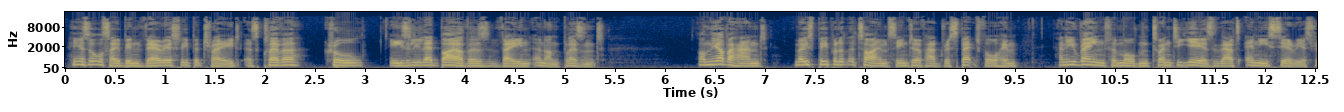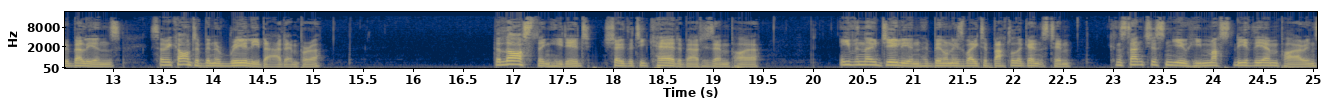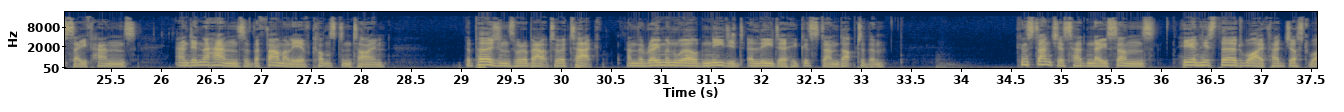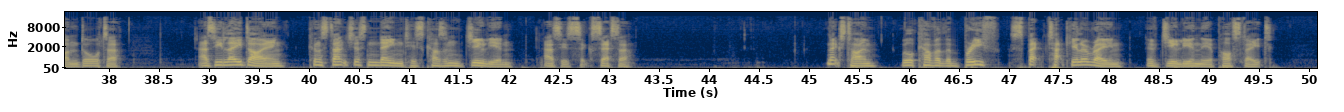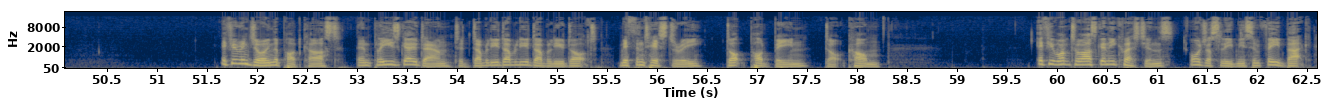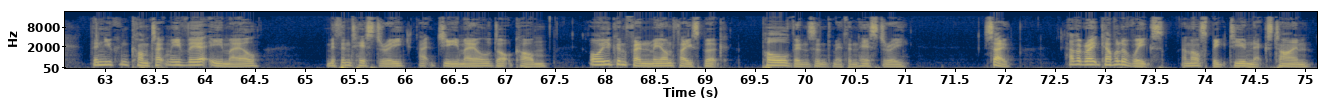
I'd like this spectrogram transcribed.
He has also been variously portrayed as clever, cruel, easily led by others, vain, and unpleasant. On the other hand, most people at the time seem to have had respect for him, and he reigned for more than twenty years without any serious rebellions, so he can't have been a really bad emperor. The last thing he did showed that he cared about his empire. Even though Julian had been on his way to battle against him, Constantius knew he must leave the empire in safe hands, and in the hands of the family of Constantine. The Persians were about to attack, and the Roman world needed a leader who could stand up to them. Constantius had no sons. He and his third wife had just one daughter. As he lay dying, Constantius named his cousin Julian as his successor. Next time, we'll cover the brief, spectacular reign of Julian the Apostate. If you're enjoying the podcast, then please go down to www.mythandhistory.podbean.com. If you want to ask any questions or just leave me some feedback, then you can contact me via email mythandhistory at gmail.com or you can friend me on Facebook, Paul Vincent Myth and History. So, have a great couple of weeks and I'll speak to you next time.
